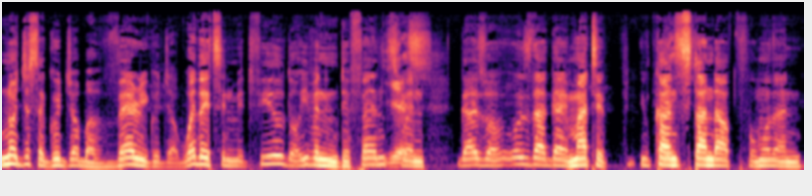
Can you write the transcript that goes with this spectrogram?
not just a good job, a very good job. Whether it's in midfield or even in defense, Yes. when guys were, what's that guy, Matip? You can't Yes. stand up for more than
